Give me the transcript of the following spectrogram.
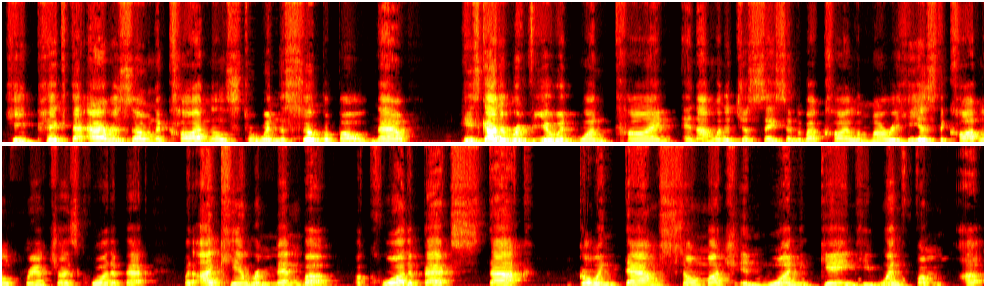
He picked the Arizona Cardinals to win the Super Bowl. Now he's got to review it one time, and I'm going to just say something about Kyler Murray. He is the Cardinal franchise quarterback, but I can't remember a quarterback stock going down so much in one game. He went from uh,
